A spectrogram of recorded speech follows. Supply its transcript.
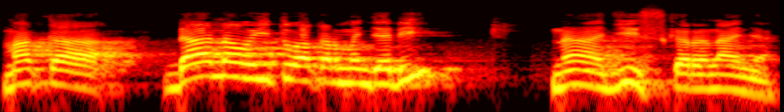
maka danau itu akan menjadi najis karenanya.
